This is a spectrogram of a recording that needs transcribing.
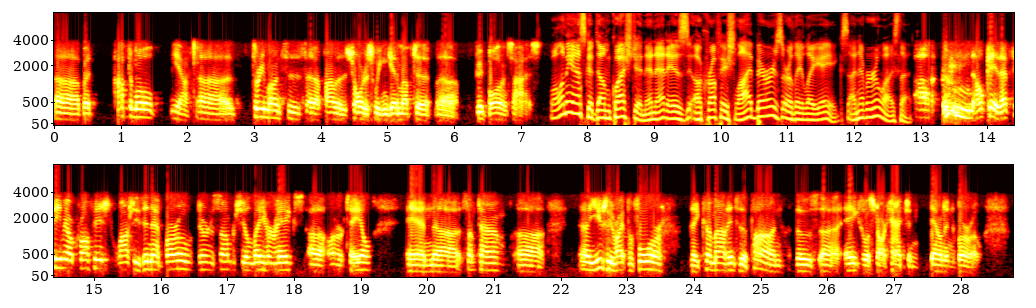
uh, but optimal, yeah, uh, three months is uh, probably the shortest we can get them up to uh, good boiling size. Well, let me ask a dumb question, and that is: Are crawfish live bearers or they lay eggs? I never realized that. Uh, okay, that female crawfish, while she's in that burrow during the summer, she'll lay her eggs uh, on her tail, and uh, sometime, uh, uh, usually right before they come out into the pond, those uh, eggs will start hatching down in the burrow.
